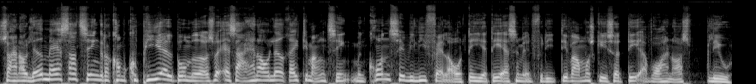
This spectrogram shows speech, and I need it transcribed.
Så han har jo lavet masser af ting, der kom kopialbummet også. Altså, han har jo lavet rigtig mange ting, men grunden til, at vi lige falder over det her, det er simpelthen, fordi det var måske så der, hvor han også blev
